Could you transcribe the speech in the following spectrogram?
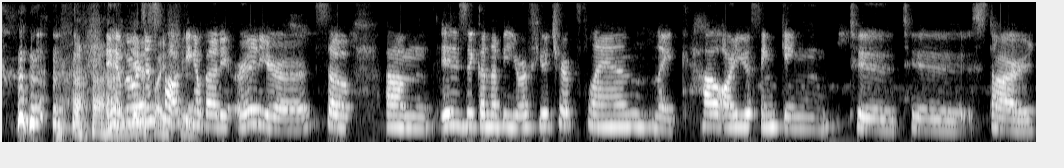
and we were yes, just talking about it earlier. So, um, is it gonna be your future plan? Like, how are you thinking to to start?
